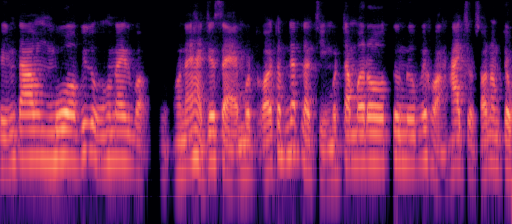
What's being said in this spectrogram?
thì chúng ta mua ví dụ hôm nay hồi nãy Hải chia sẻ một gói thấp nhất là chỉ 100 euro tương đương với khoảng 2 triệu 650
